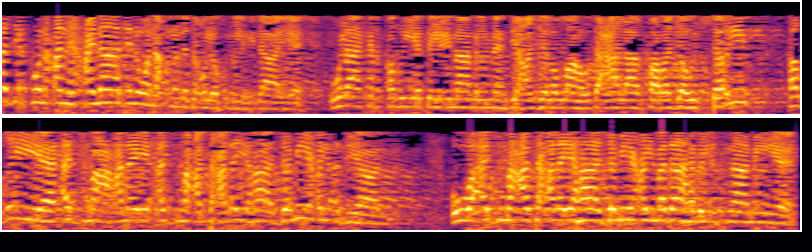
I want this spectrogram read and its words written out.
قد يكون عن عناد ونحن ندعو له بالهداية. ولكن قضية الإمام المهدي عجل الله تعالى فرجه الشريف قضية أجمع علي أجمعت عليها جميع الأديان. وأجمعت عليها جميع المذاهب الإسلامية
